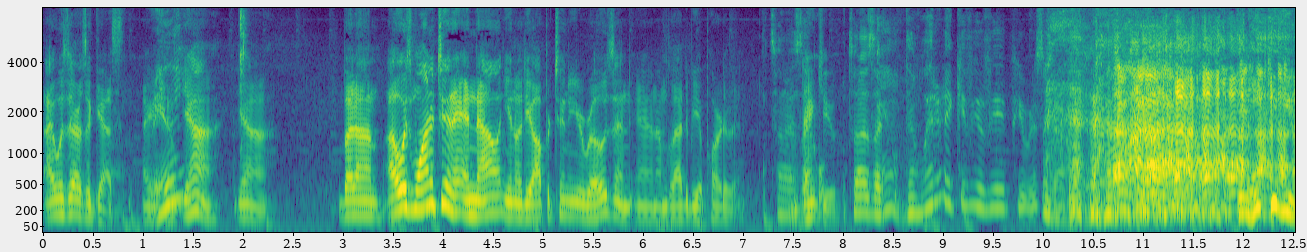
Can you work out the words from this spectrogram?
I was there as a guest. I, Really? Yeah, yeah. But um, I always wanted to, and, and now you know the opportunity arose, and, and I'm glad to be a part of it. So I And thank like, you. So I was like, then why did I give you a VIP wristband? Did he give you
